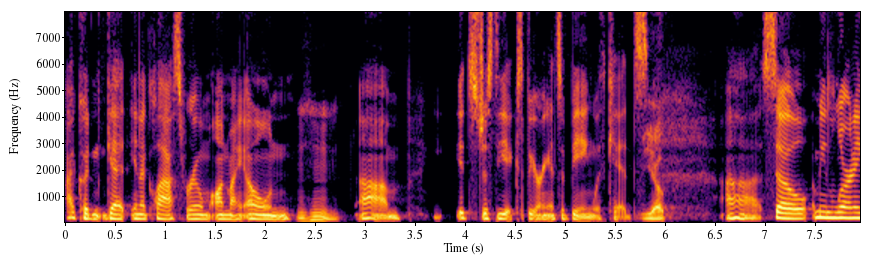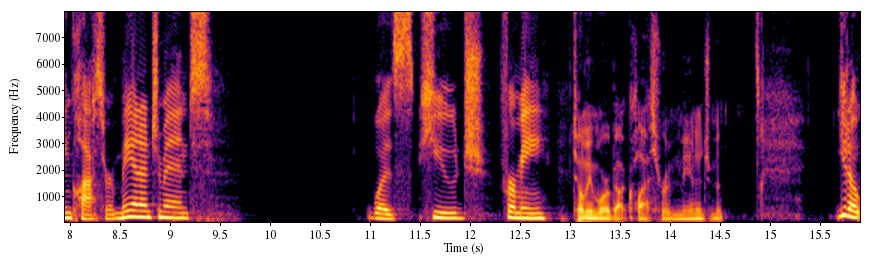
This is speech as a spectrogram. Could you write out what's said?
I couldn't get in a classroom on my own. Um, it's just the experience of being with kids. Yep. So, I mean, learning classroom management was huge for me. Tell me more about classroom management. You know,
